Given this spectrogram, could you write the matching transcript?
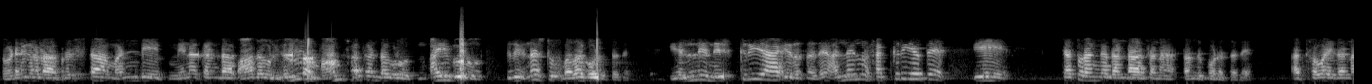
ತೊಡೆಗಳ ಪೃಷ್ಠ ಮಂಡಿ ಮೀನಖಂಡ ಪಾದಗಳು ಎಲ್ಲ ಮಾಂಸಖಂಡಗಳು ಸ್ನಾಯುಗಳು ಇದು ಇನ್ನಷ್ಟು ಬಲಗೊಳ್ಳುತ್ತದೆ. ಎಲ್ಲಿ ನಿಷ್ಕ್ರಿಯ ಆಗಿರುತ್ತದೆ ಅಲ್ಲೆಲ್ಲ ಸಕ್ರಿಯತೆ ಈ ಚತುರಂಗ ದಂಡಾಸನ ತಂದುಕೊಡುತ್ತದೆ. ಅಥವಾ ಇದನ್ನ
